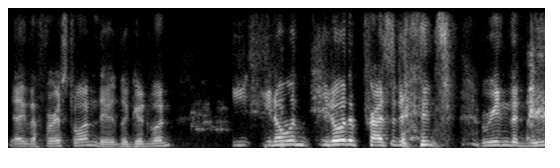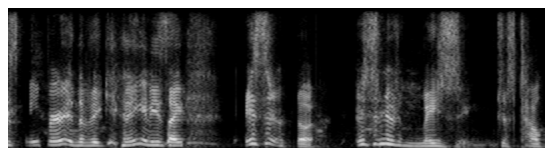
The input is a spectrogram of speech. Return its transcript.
like the first one, the the good one. You, you know when you know the president reading the newspaper in the beginning, and he's like, "Isn't uh, isn't it amazing just how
